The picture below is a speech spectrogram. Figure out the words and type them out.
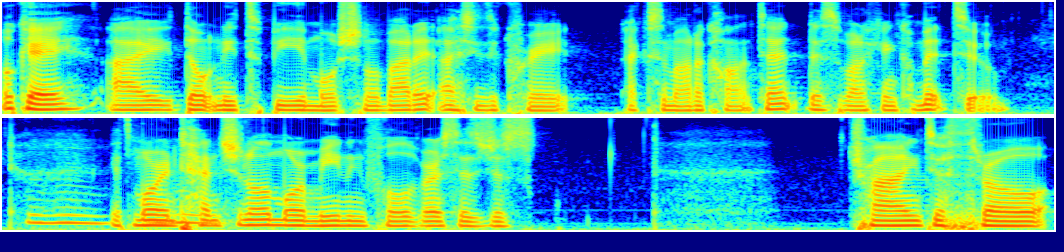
okay, I don't need to be emotional about it. I just need to create X amount of content. This is what I can commit to. Mhm, It's more mhm. intentional, more meaningful versus just trying to throw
